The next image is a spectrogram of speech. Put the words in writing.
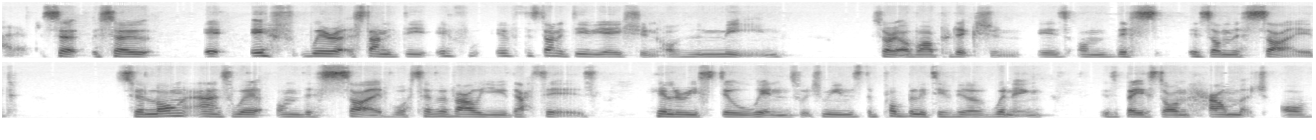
Got it. So so i if we're at a standard de- if if the standard deviation of the mean sorry of our prediction is on this is on this side so long as we're on this side whatever value that is hillary still wins which means the probability of winning is based on how much of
